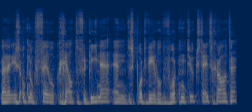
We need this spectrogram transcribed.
Maar er is ook nog veel geld te verdienen. En de sportwereld wordt natuurlijk steeds groter.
